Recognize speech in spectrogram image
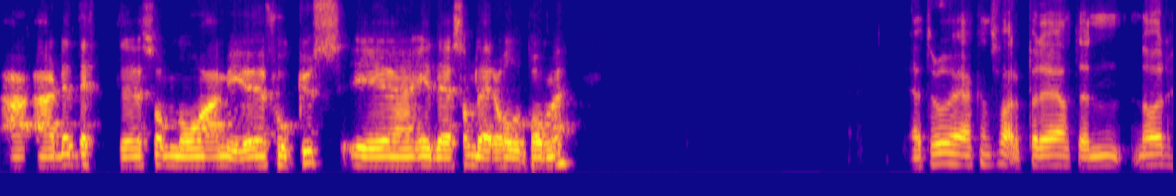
er det dette som nå er mye fokus i, i, det som dere holder på med? Jeg tror jeg kan svare på det at den, når,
